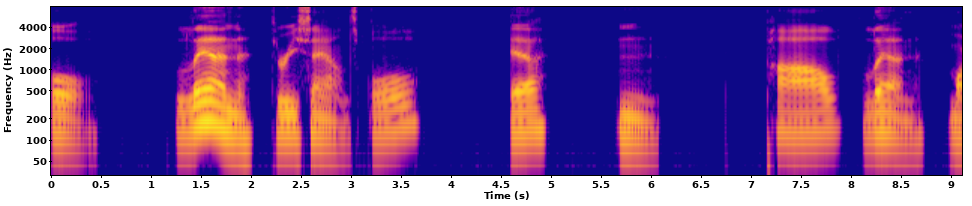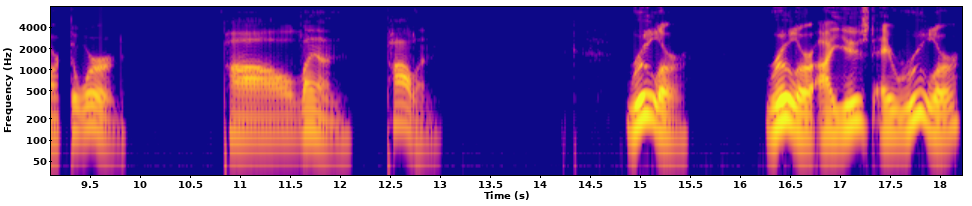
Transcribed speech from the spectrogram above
ul. Len, three sounds. Ul, e, n. Pollen. Mark the word. Pollen. Pollen. Ruler. Ruler. I used a ruler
